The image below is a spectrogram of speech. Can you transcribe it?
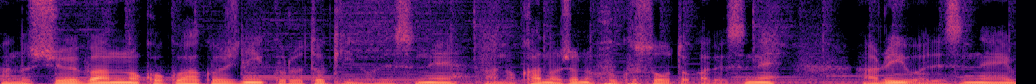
あの終盤の告白しに来る時のですね、あの彼女の服装とかですね、あるいはですね、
